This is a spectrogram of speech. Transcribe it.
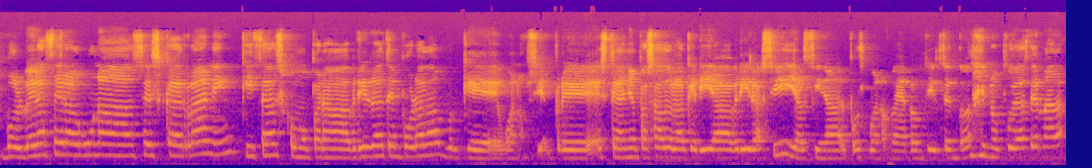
volver a hacer algunas skyrunning, quizás como para abrir la temporada, porque bueno, siempre este año pasado la quería abrir así y al final, pues bueno, me rompí el tendón y no pude hacer nada,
